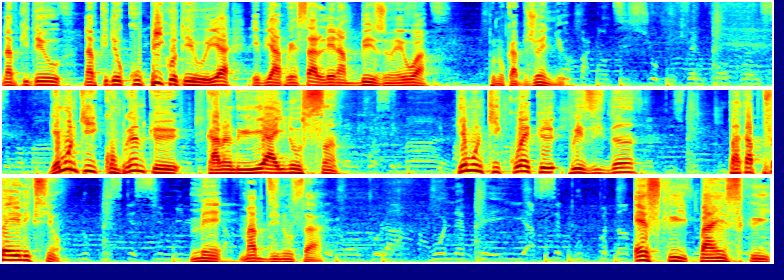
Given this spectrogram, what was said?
n'a quitté au n'a quitté au coupi côté où et puis après ça, les n'a besoin pour nous cap joindre Gen moun ki komprende ke kalandriye a inosan. Gen moun ki kwe ke prezident pa kap fè eleksyon. Men, map di nou sa. Inskri, pa inskri.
